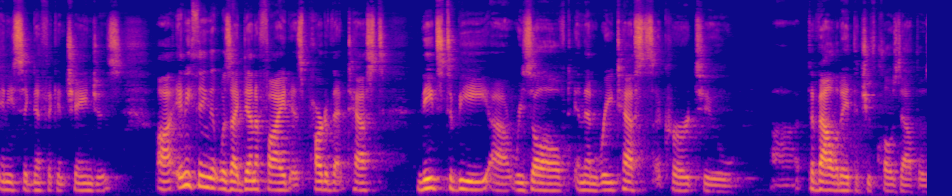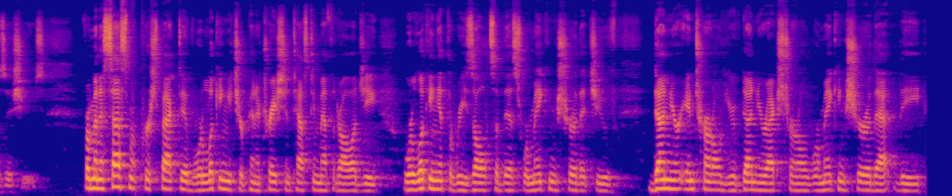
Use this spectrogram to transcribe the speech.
any significant changes. Uh, anything that was identified as part of that test needs to be uh, resolved, and then retests occur to uh, to validate that you've closed out those issues. From an assessment perspective, we're looking at your penetration testing methodology. We're looking at the results of this. We're making sure that you've done your internal, you've done your external. We're making sure that the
